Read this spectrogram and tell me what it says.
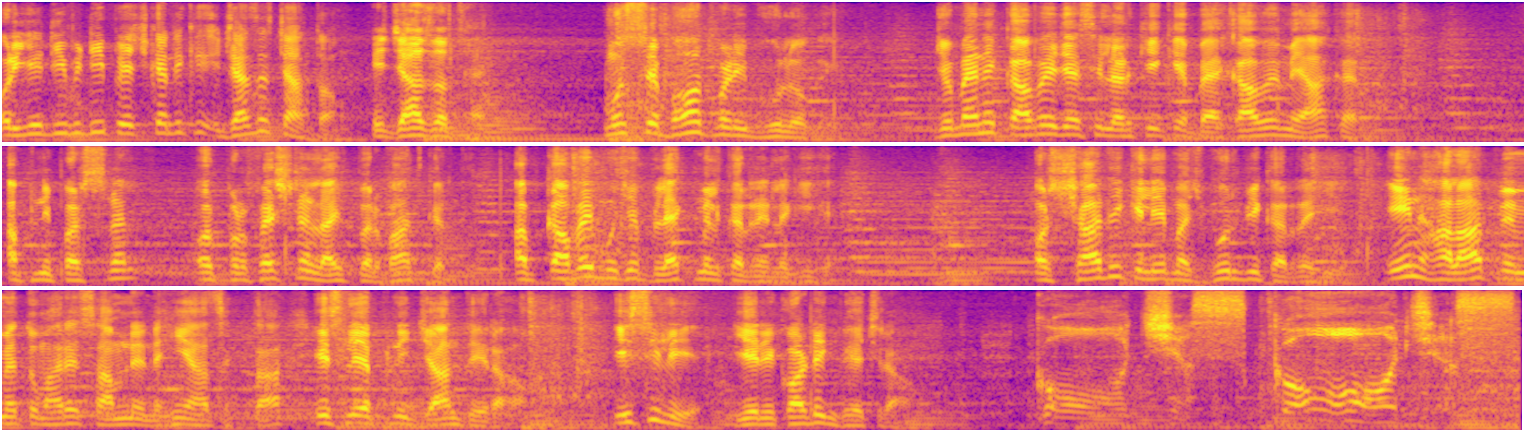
और ये डीवीडी पेश करने की इजाज़त चाहता हूँ। इजाज़त है। मुझसे बहुत बड़ी भूल हो गई जो मैंने कावे जैसी लड़की के बहकावे में आकर अपनी पर्सनल और प्रोफेशनल लाइफ बर्बाद कर दी। अब कावे मुझे ब्लैकमेल करने लगी है और शादी के लिए मजबूर भी कर रही है। इन हालात में मैं तुम्हारे सामने नहीं आ सकता इसलिए अपनी जान दे रहा हूँ। इसीलिए ये रिकॉर्डिंग भेज रहा हूँ। Gorgeous, gorgeous.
